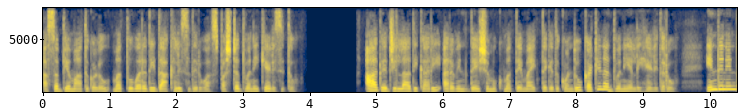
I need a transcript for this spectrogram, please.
ಅಸಭ್ಯ ಮಾತುಗಳು ಮತ್ತು ವರದಿ ದಾಖಲಿಸದಿರುವ ಸ್ಪಷ್ಟಧ್ವನಿ ಕೇಳಿಸಿತು. ಆಗ ಜಿಲ್ಲಾಧಿಕಾರಿ ಅರವಿಂದ್ ದೇಶಮುಖ್ ಮತ್ತೆ ಮೈಕ್ ತೆಗೆದುಕೊಂಡು ಕಠಿಣ ಧ್ವನಿಯಲ್ಲಿ ಹೇಳಿದರು. ಇಂದಿನಿಂದ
